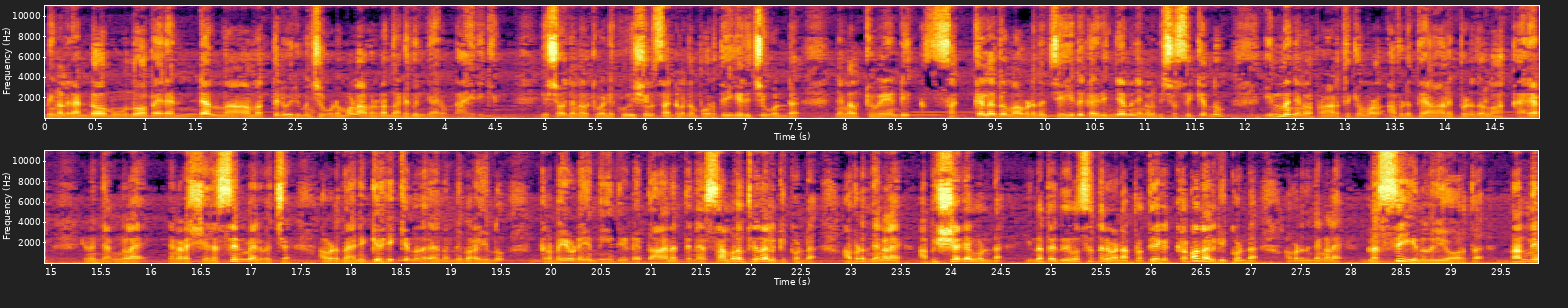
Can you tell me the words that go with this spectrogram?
നിങ്ങൾ രണ്ടോ മൂന്നോ പേര് എന്റെ നാമത്തിൽ ഒരുമിച്ച് കൂടുമ്പോൾ അവരുടെ നടുവിൽ ഞാൻ ഉണ്ടായിരിക്കും. ഈശോ ഞങ്ങൾക്ക് വേണ്ടി കുരിശിൽ സകലതും പൂർത്തീകരിച്ചുകൊണ്ട് ഞങ്ങൾക്ക് വേണ്ടി സകലതും അവിടുന്ന് ചെയ്തു കഴിഞ്ഞെന്ന് ഞങ്ങൾ വിശ്വസിക്കുന്നു. ഇന്ന് ഞങ്ങൾ പ്രാർത്ഥിക്കുമ്പോൾ അവിടുത്തെ ആണിപ്പഴുതുള്ള ആ കരം ഇന്ന് ഞങ്ങളെ ഞങ്ങളുടെ ശിരസിന്മേൽ വെച്ച് അവിടുന്ന് അനുഗ്രഹിക്കുന്നതിനായി നന്ദി പറയുന്നു. കൃപയുടെയും നീതിയുടെയും ദാനത്തിന്റെ സമൃദ്ധി നൽകിക്കൊണ്ട് അവിടുന്ന് ഞങ്ങളെ അഭിഷേകം കൊണ്ട് ഇന്നത്തെ ദിവസത്തിന് വേണ്ട പ്രത്യേക കൃപ നൽകിക്കൊണ്ട് അവിടുന്ന് ഞങ്ങളെ ബ്ലസ് ചെയ്യുന്നതിനെ ഓർത്ത് നന്ദി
